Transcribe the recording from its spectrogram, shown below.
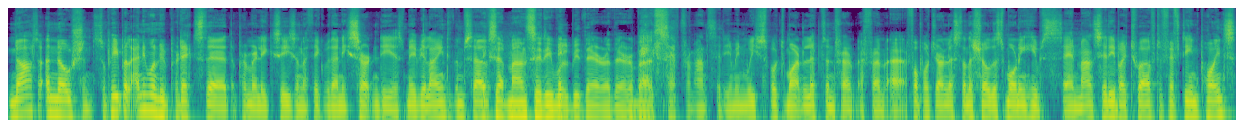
not a notion. So people, anyone who predicts the, the Premier League season, I think with any certainty, is maybe lying to themselves. Except Man City will be there or thereabouts. Except for Man City. I mean, we spoke to Martin Lipton, from, from a football journalist on the show this morning. He was saying Man City by 12 to 15 points.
